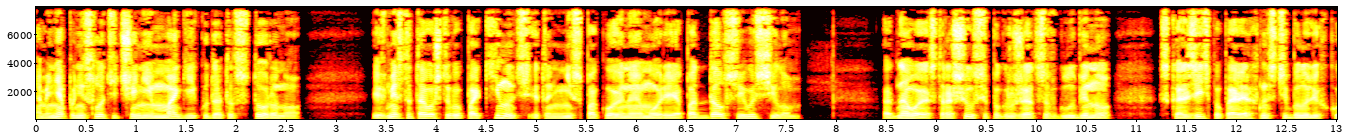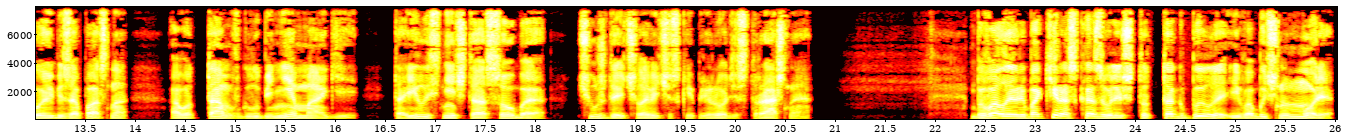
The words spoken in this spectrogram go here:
а меня понесло течением магии куда-то в сторону. И вместо того, чтобы покинуть это неспокойное море, я поддался его силам. Одного я страшился погружаться в глубину. Скользить по поверхности было легко и безопасно, а вот там, в глубине магии, таилось нечто особое, чуждое человеческой природе, страшное. Бывалые рыбаки рассказывали, что так было и в обычном море.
